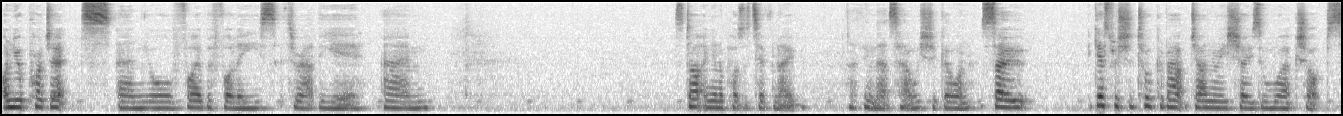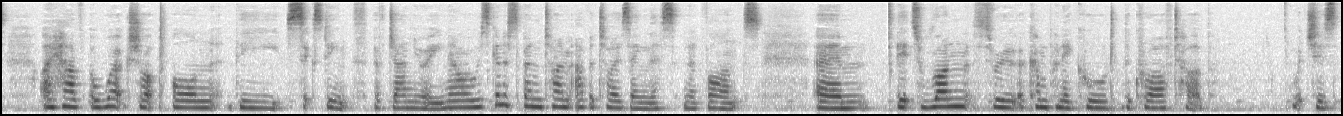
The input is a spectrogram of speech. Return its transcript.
on your projects and your fibre follies throughout the year. Um, starting on a positive note, I think that's how we should go on. So I guess we should talk about January shows and workshops. I have a workshop on the 16th of January. Now I was going to spend time advertising this in advance. Um, it's run through a company called The Craft Hub, which is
